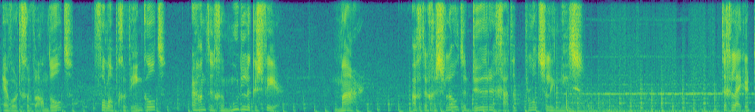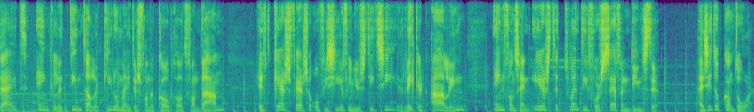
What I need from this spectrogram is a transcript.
Er wordt gewandeld, volop gewinkeld, er hangt een gemoedelijke sfeer. Maar achter gesloten deuren gaat het plotseling mis. Tegelijkertijd, enkele tientallen kilometers van de koopgoot vandaan, heeft kersverse officier van justitie Rickert Aling een van zijn eerste 24-7 diensten. Hij zit op kantoor.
